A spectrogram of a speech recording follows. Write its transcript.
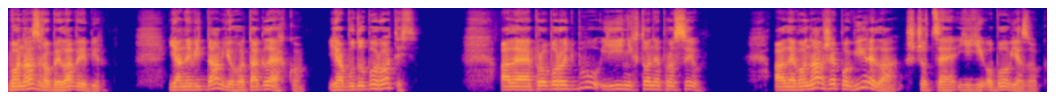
вона зробила вибір я не віддам його так легко, я буду боротись. Але про боротьбу її ніхто не просив. Але вона вже повірила, що це її обов'язок.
